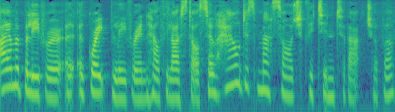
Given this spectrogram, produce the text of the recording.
I am a believer, a, a great believer in healthy lifestyle. So, how does massage fit into that, Csaba?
